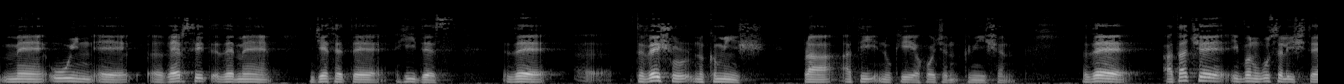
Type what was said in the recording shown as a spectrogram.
me ujin e ghersit dhe me gjethet e hides dhe të veshur në këmishë pra atij nuk ia hoqën këmishën dhe Ata që i bënë gusel ishte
